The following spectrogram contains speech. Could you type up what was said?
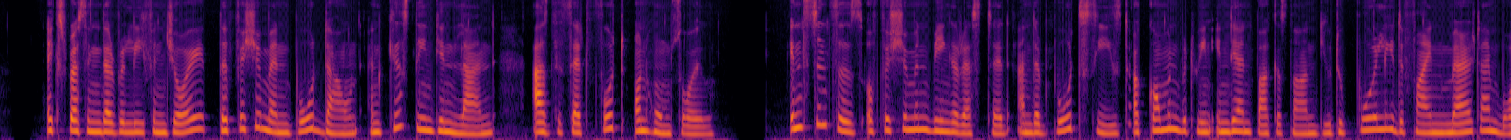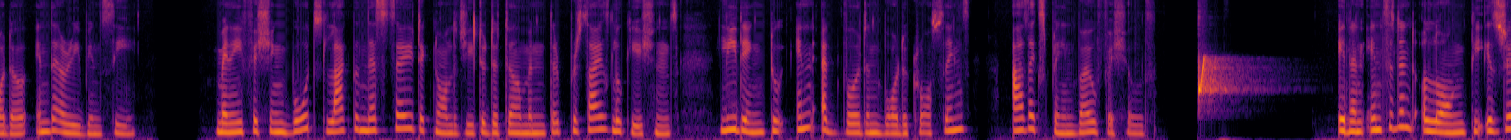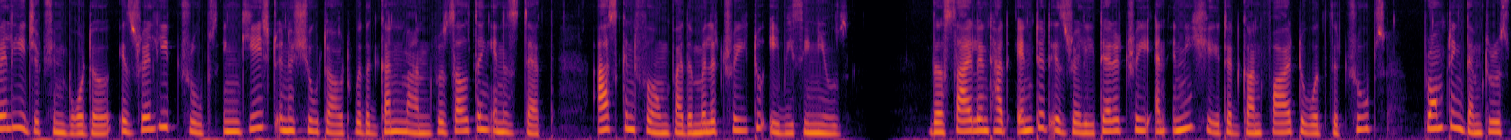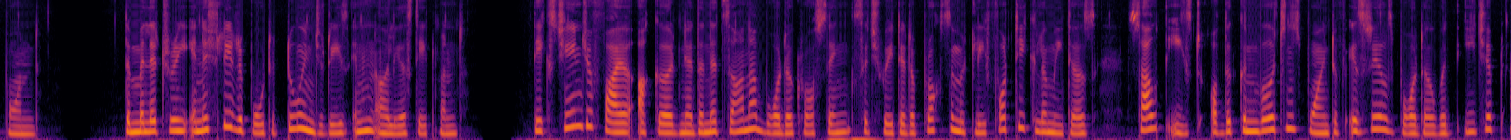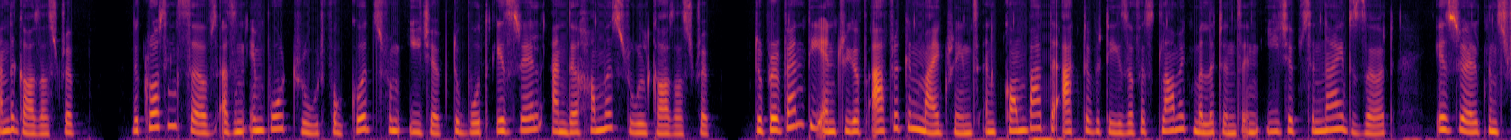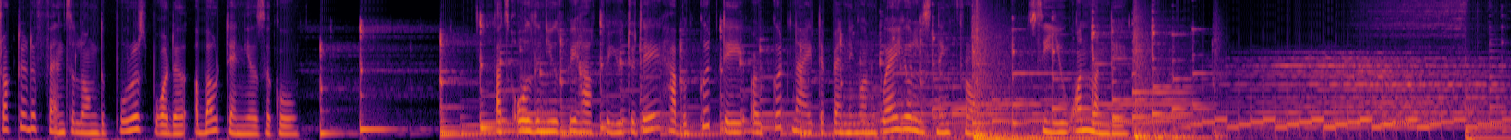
Expressing their relief and joy, the fishermen bowed down and kissed the Indian land as they set foot on home soil. Instances of fishermen being arrested and their boats seized are common between India and Pakistan due to poorly defined maritime border in the Arabian Sea. Many fishing boats lack the necessary technology to determine their precise locations, leading to inadvertent border crossings, as explained by officials. In an incident along the Israeli Egyptian border, Israeli troops engaged in a shootout with a gunman, resulting in his death, as confirmed by the military to ABC News. The assailant had entered Israeli territory and initiated gunfire towards the troops, prompting them to respond. The military initially reported two injuries in an earlier statement. The exchange of fire occurred near the Nitzana border crossing, situated approximately 40 kilometers southeast of the convergence point of Israel's border with Egypt and the Gaza Strip. The crossing serves as an import route for goods from Egypt to both Israel and the Hamas ruled Gaza Strip. To prevent the entry of African migrants and combat the activities of Islamic militants in Egypt's Sinai desert, Israel constructed a fence along the porous border about 10 years ago. That's all the news we have for you today. Have a good day or good night depending on where you're listening from. See you on Monday.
